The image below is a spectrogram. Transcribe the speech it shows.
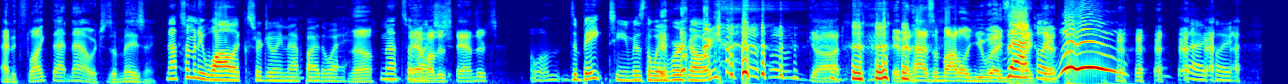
and it's like that now, which is amazing. Not so many Wallachs are doing that, by the way. No, not so they have other standards. Well, debate team is the way we're going. God, if it has a model UN, exactly. You might get Woohoo! exactly.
